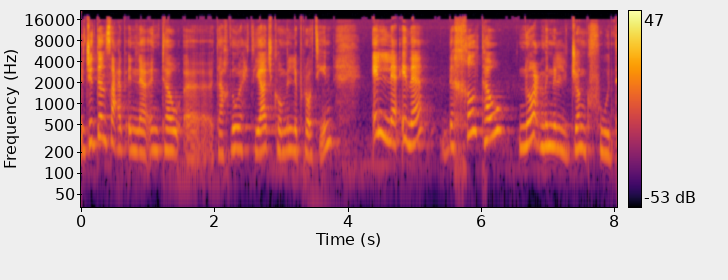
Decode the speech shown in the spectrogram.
جدا صعب إن أنتم آه تأخذون احتياجكم من البروتين إلا إذا دخلتوا نوع من ال junk food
